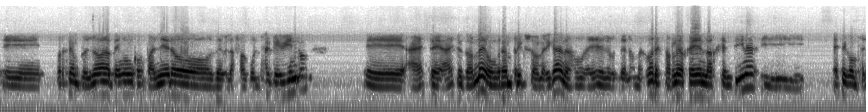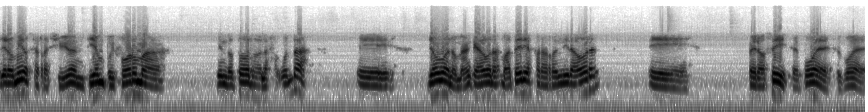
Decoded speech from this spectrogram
eh, por ejemplo, yo ahora tengo un compañero de la facultad que vino eh, a este a este torneo, un Gran Prix sudamericano, es de los mejores torneos que hay en la Argentina y este compañero mío se recibió en tiempo y forma viendo todo lo de la facultad. Eh, yo, bueno, me han quedado unas materias para rendir ahora, eh, pero sí, se puede, se puede,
